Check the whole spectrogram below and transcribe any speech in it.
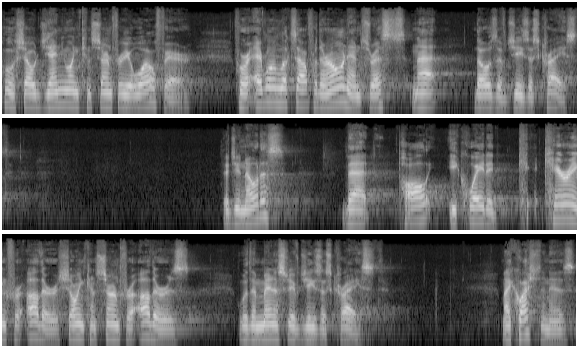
who will show genuine concern for your welfare, for everyone looks out for their own interests, not those of Jesus Christ. Did you notice that Paul equated caring for others, showing concern for others, with the ministry of Jesus Christ. My question is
